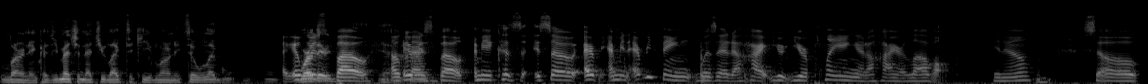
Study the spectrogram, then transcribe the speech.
learning? Because you mentioned that you like to keep learning. So like, It were was there- both. Yeah. Okay. It was both. I mean, because so every, I mean, everything was at a high. You're, you're playing at a higher level, you know. So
